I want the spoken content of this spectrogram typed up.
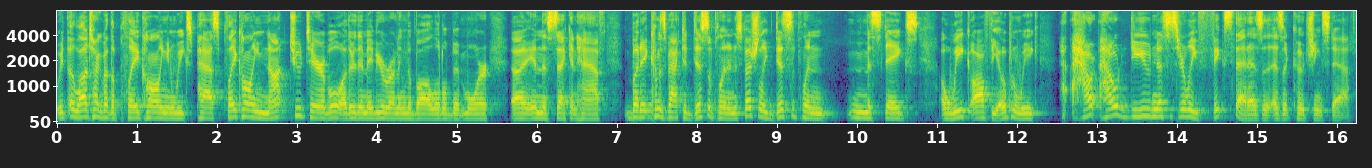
a lot of talk about the play calling in weeks past. Play calling not too terrible, other than maybe running the ball a little bit more uh, in the second half. But it comes back to discipline, and especially discipline mistakes a week off the open week. How how do you necessarily fix that as a as a coaching staff?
